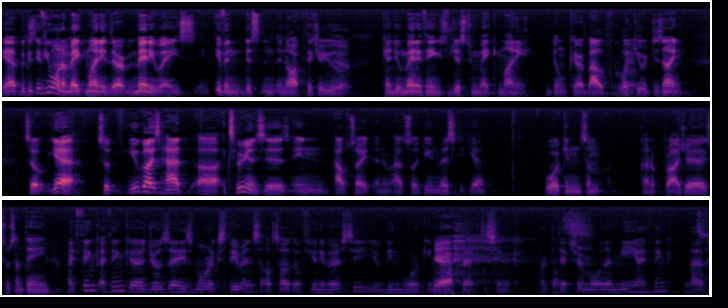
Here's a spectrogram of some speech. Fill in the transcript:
yeah. Because if you want to make money, there are many ways. Even this in, in architecture, you Yeah. can do many things just to make money. You don't care about what you're designing. So yeah. So you guys had uh, experiences in outside and outside the university, yeah, working some kind of projects or something. I think I think uh, Jose is more experienced outside of university. You've been working Yeah. and practicing architecture That's- more than me. I think I've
